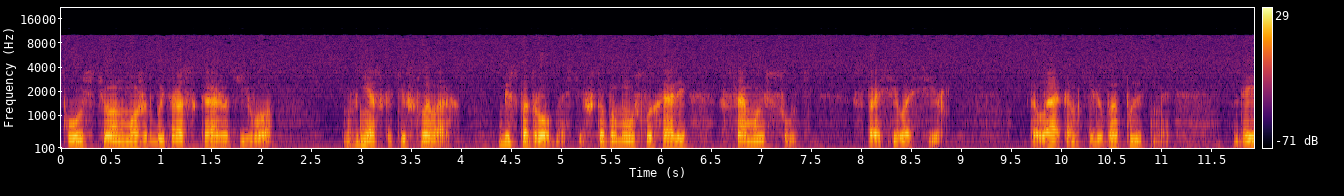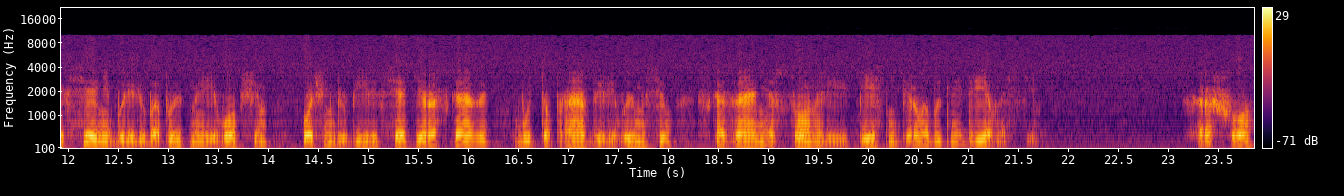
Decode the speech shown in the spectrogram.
Пусть он, может быть, расскажет его в нескольких словах, без подробностей, чтобы мы услыхали самую суть, — спросил Асир. Лакомки любопытны, да и все они были любопытны и, в общем, очень любили всякие рассказы, будь то правда или вымысел, сказания, сон или песни первобытной древности. «Хорошо»,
